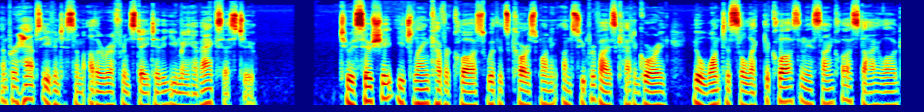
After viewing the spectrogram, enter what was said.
and perhaps even to some other reference data that you may have access to. To associate each land cover class with its corresponding unsupervised category, you'll want to select the class in the Assign Class dialog,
